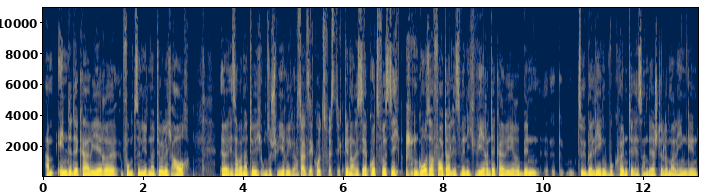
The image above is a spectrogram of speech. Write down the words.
Am Ende der Karriere funktioniert natürlich auch. Äh, ist aber natürlich umso schwieriger. Ist halt sehr kurzfristig. Genau, ist sehr kurzfristig. Ein großer Vorteil ist, wenn ich während der Karriere bin, äh, zu überlegen, wo könnte es an der Stelle mal hingehen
